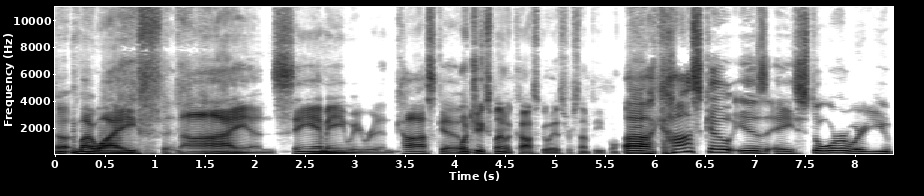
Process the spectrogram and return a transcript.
Uh, my wife and I and Sammy. We were in Costco. Why don't you explain what Costco is for some people? Uh, Costco is a store where you,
